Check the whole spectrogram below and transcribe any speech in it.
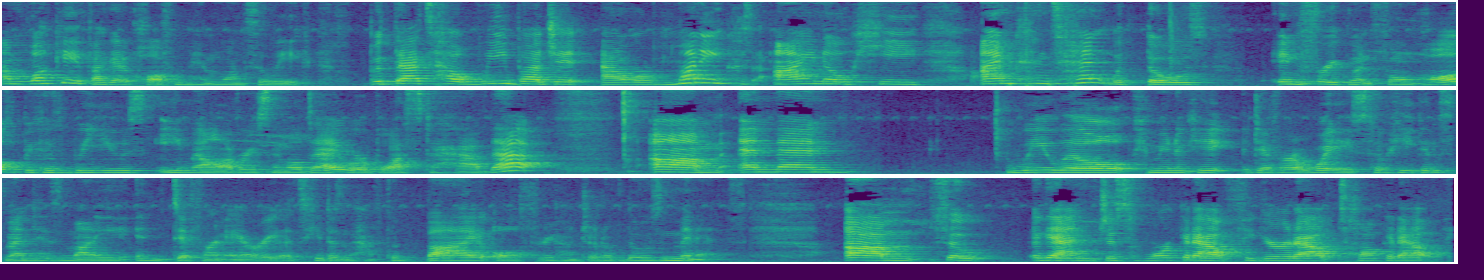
I'm lucky if I get a call from him once a week. But that's how we budget our money because I know he, I'm content with those infrequent phone calls because we use email every single day. We're blessed to have that. Um, and then we will communicate different ways so he can spend his money in different areas. He doesn't have to buy all 300 of those minutes. Um, so again, just work it out, figure it out, talk it out.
